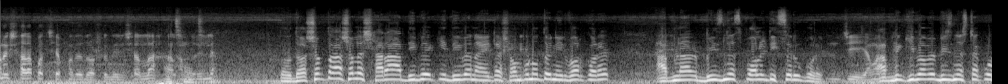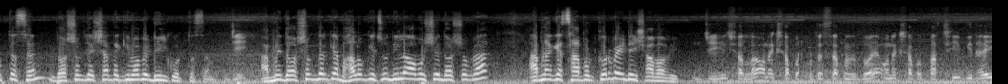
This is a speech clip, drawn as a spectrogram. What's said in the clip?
অনেক সারা পাচ্ছি আপনাদের দর্শকদের ইনশাল্লাহ আচ্ছা। আলহামদুলিল্লাহ। তো দর্শক তো আসলে সারা দিবে কি দিবে না এটা সম্পূর্ণত নির্ভর করে আপনার বিজনেস পলিটিক্সের উপরে। জি আপনি কীভাবে বিজনেসটা করতেছেন দর্শকদের সাথে কীভাবে ডিল করতেছেন? জি। আপনি দর্শকদেরকে ভালো কিছু দিলে অবশ্যই দর্শকরা আপনাকে সাপোর্ট করবে এটাই স্বাভাবিক। জি ইনশাল্লাহ অনেক সাপোর্ট করতেছে আপনাদের দোয়ায় অনেক সাপোর্ট পাচ্ছি। বিধাই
